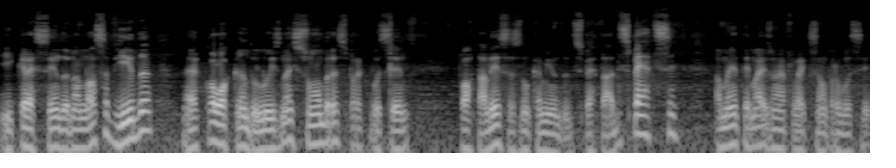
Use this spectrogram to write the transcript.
e crescendo na nossa vida, né? colocando luz nas sombras para que você fortaleça-se no caminho do despertar. Desperte-se. Amanhã tem mais uma reflexão para você.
